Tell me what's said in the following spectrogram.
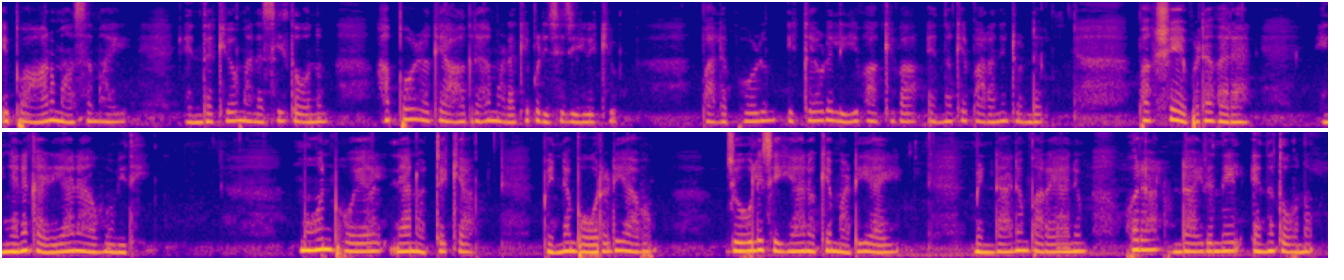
ഇപ്പോൾ ആറു മാസമായി. എന്തൊക്കെയോ മനസ്സിൽ തോന്നും. അപ്പോഴൊക്കെ ആഗ്രഹം അടക്കി പിടിച്ച് ജീവിക്കും. പലപ്പോഴും ഇക്കയോട് ലീവാക്കി വാ എന്നൊക്കെ പറഞ്ഞിട്ടുണ്ട്. പക്ഷേ എവിടെ വരാൻ? ഇങ്ങനെ കഴിയാനാവും വിധി. മോൻ പോയാൽ ഞാൻ ഒറ്റയ്ക്കാ. പിന്നെ ബോറടിയാവും. ജോലി ചെയ്യാനൊക്കെ മടിയായി. മിണ്ടാനും പറയാനും ഒരാൾ ഉണ്ടായിരുന്നേൽ എന്ന് തോന്നും.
